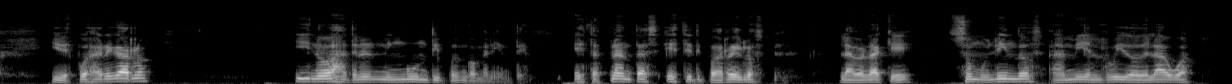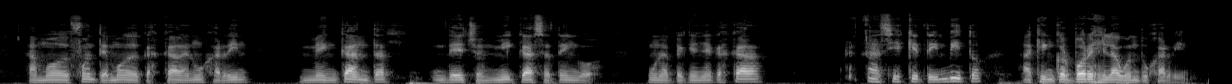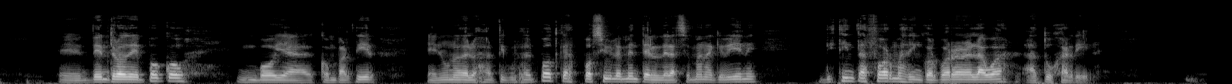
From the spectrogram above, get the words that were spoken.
y después agregarlo y no vas a tener ningún tipo de inconveniente. Estas plantas, este tipo de arreglos, la verdad que son muy lindos. A mí el ruido del agua a modo de fuente, a modo de cascada en un jardín me encanta. De hecho, en mi casa tengo una pequeña cascada. Así es que te invito a que incorpores el agua en tu jardín. Eh, dentro de poco voy a compartir en uno de los artículos del podcast, posiblemente en el de la semana que viene, distintas formas de incorporar el agua a tu jardín.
